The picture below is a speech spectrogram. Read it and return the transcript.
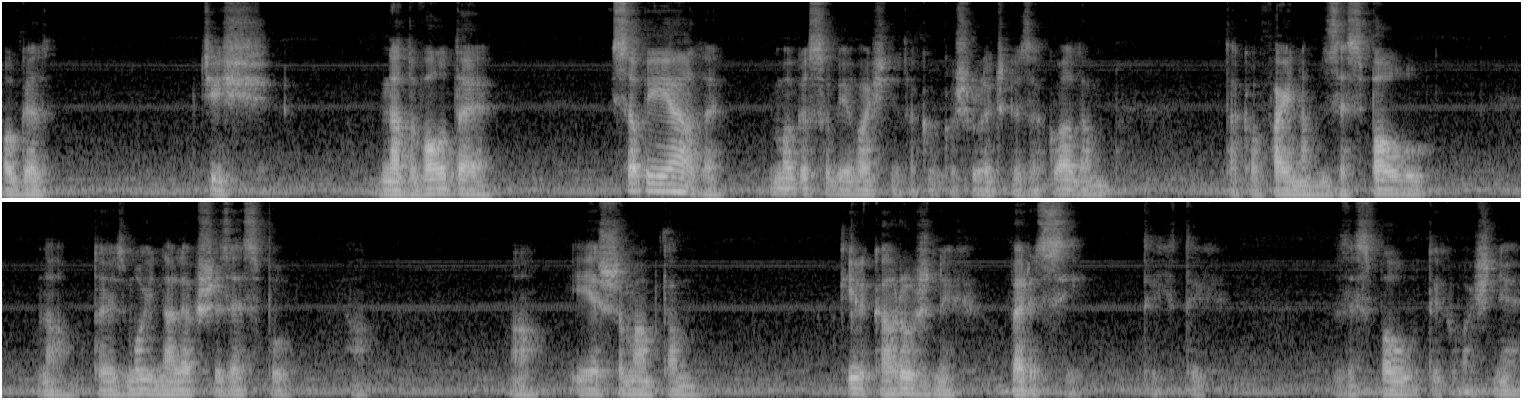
mogę gdzieś nad wodę i sobie jadę. Mogę sobie właśnie taką koszuleczkę zakładam, taką fajną zespołu. No, to jest mój najlepszy zespół. No. No. I jeszcze mam tam kilka różnych wersji tych, tych zespołów, tych właśnie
